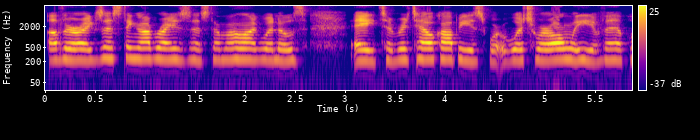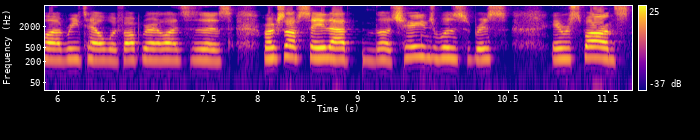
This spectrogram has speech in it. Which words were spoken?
of their existing operating system, unlike Windows 8. Retail copies, which were only available at retail with upgrade licenses, Microsoft say that the change was in response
